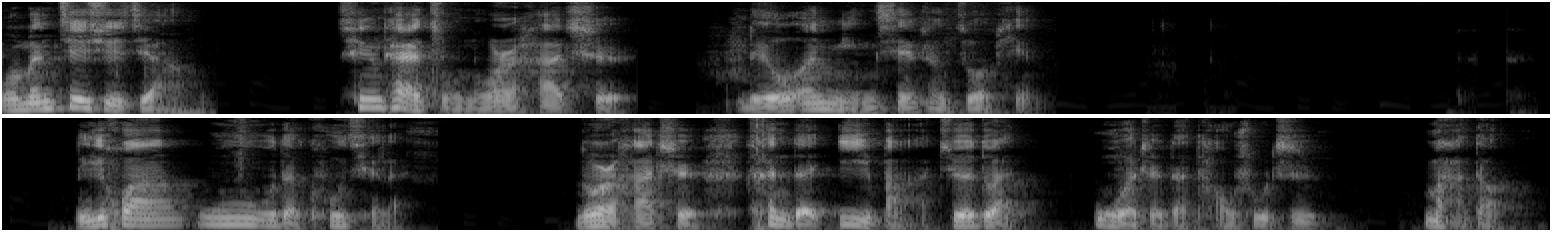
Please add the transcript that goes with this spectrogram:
我们继续讲清太祖努尔哈赤，刘恩明先生作品。梨花呜呜的哭起来，努尔哈赤恨得一把撅断握着的桃树枝，骂道：“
